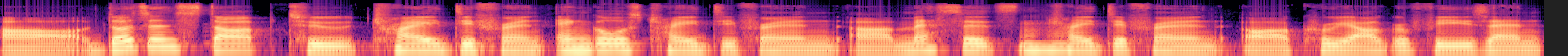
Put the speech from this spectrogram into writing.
uh, doesn't stop to try different angles, try different uh, methods, mm-hmm. try different uh, choreographies, and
